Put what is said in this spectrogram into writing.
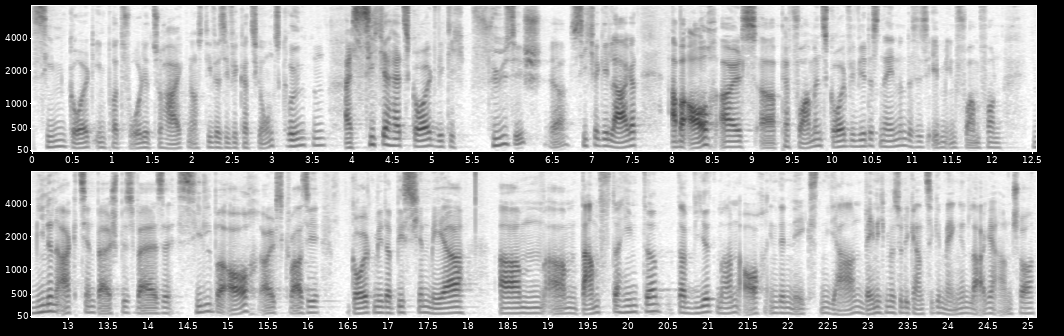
Sinn, Gold im Portfolio zu halten aus Diversifikationsgründen, als Sicherheitsgold, wirklich physisch, ja, sicher gelagert, aber auch als äh, Performance Gold, wie wir das nennen. Das ist eben in Form von Minenaktien beispielsweise, Silber auch als quasi Gold mit ein bisschen mehr ähm, ähm, Dampf dahinter. Da wird man auch in den nächsten Jahren, wenn ich mir so die ganze Gemengenlage anschaue,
